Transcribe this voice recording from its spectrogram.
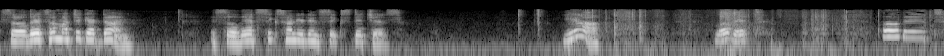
So that's how much I got done. So that's 606 stitches. Yeah. Love it. Love it.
